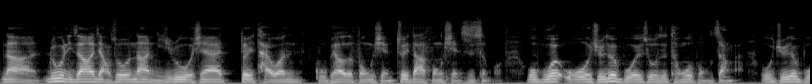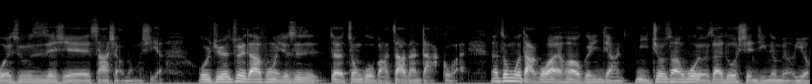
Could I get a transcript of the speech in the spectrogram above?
那如果你这样讲说，那你如果现在对台湾股票的风险最大风险是什么？我不会，我绝对不会说是通货膨胀啊，我绝对不会说是这些杀小东西啊。我觉得最大风险就是在中国把炸弹打过来。那中国打过来的话，我跟你讲，你就算握有再多现金都没有用。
